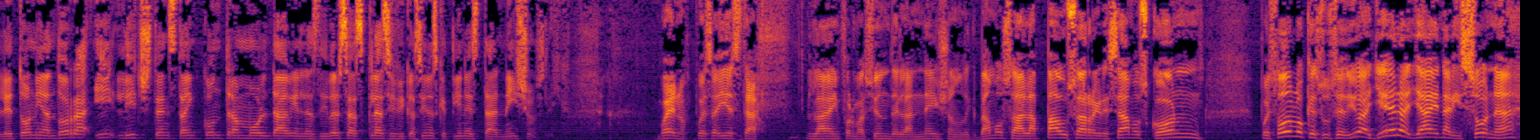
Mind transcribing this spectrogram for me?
Letonia, Andorra y Liechtenstein contra Moldavia en las diversas clasificaciones que tiene esta Nations League. Bueno, pues ahí está la información de la Nations League. Vamos a la pausa, regresamos con pues todo lo que sucedió ayer allá en Arizona,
